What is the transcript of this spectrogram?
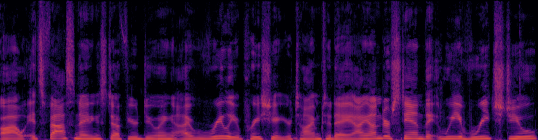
Wow, it's fascinating stuff you're doing. I really appreciate your time today. I understand that we have reached you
